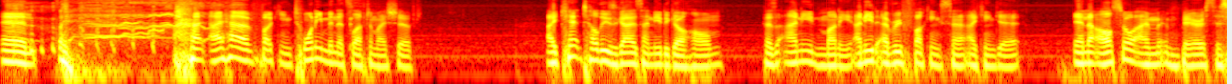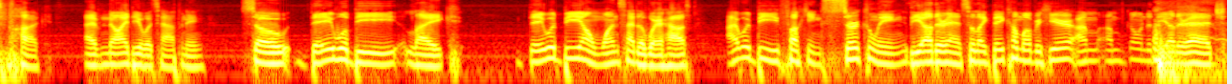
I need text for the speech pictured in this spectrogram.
And I, I have fucking 20 minutes left in my shift. I can't tell these guys I need to go home because I need money. I need every fucking cent I can get. And also, I'm embarrassed as fuck. I have no idea what's happening. So they will be like, they would be on one side of the warehouse. I would be fucking circling the other end. So like they come over here, I'm I'm going to the other edge,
